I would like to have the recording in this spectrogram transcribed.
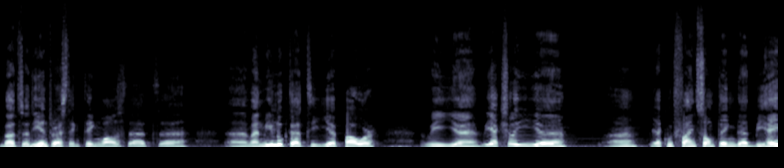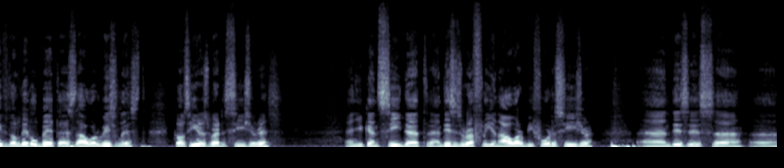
But uh, the interesting thing was that uh, when we looked at the power, we, we actually uh, yeah, could find something that behaved a little bit as our wish list, because here is where the seizure is. And you can see that, uh, and this is roughly an hour before the seizure. And this is uh, uh,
